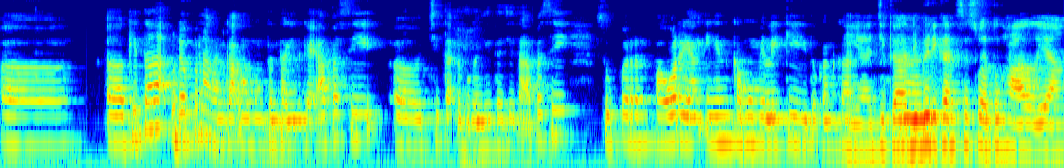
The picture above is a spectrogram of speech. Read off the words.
eh, eh, kita udah pernah kan kak ngomong tentang ini kayak apa sih eh, cita, eh, bukan cita-cita apa sih superpower yang ingin kamu miliki gitu kan kak? Iya, jika Nah. diberikan sesuatu hal yang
